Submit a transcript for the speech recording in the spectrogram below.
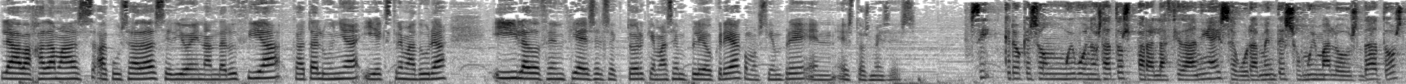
La bajada más acusada se dio en Andalucía, Cataluña y Extremadura y la docencia es el sector que más empleo crea, como siempre, en estos meses. Sí, creo que son muy buenos datos para la ciudadanía y seguramente son muy malos datos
